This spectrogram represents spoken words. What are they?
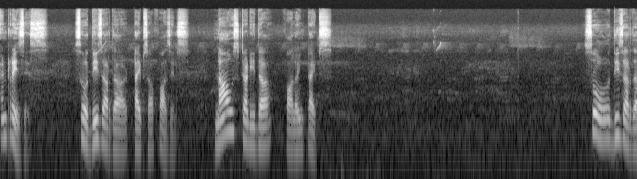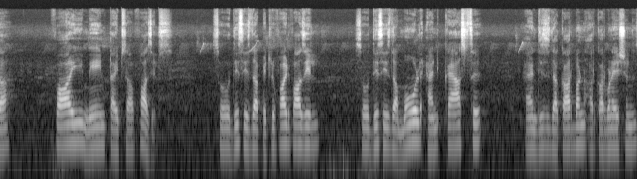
and traces. So these are the types of fossils. Now study the following types. So these are the five main types of fossils. So this is the petrified fossil. So this is the mold and casts and this is the carbon or carbonation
